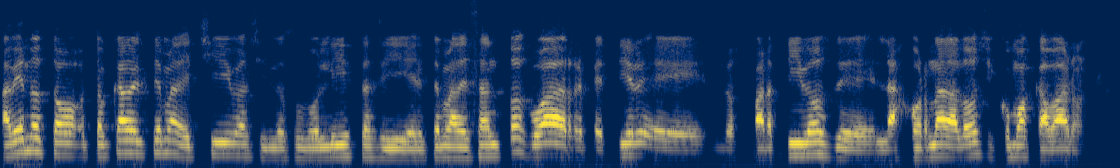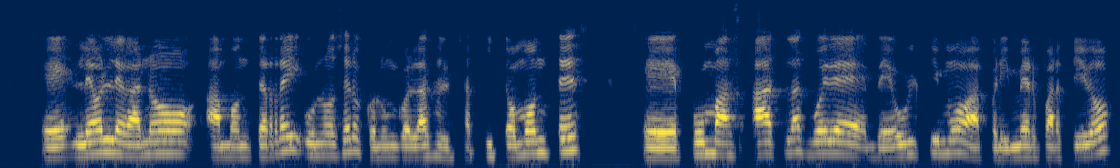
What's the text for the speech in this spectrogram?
habiendo to- tocado el tema de Chivas y los futbolistas y el tema de Santos, voy a repetir eh, los partidos de la jornada 2 y cómo acabaron. Eh, León le ganó a Monterrey 1-0 con un golazo del Chapito Montes. Eh, Pumas Atlas, voy de, de último a primer partido.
